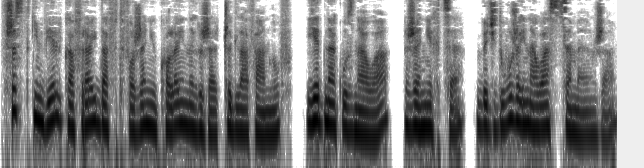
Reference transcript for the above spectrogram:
wszystkim wielka frajda w tworzeniu kolejnych rzeczy dla fanów, jednak uznała, że nie chce być dłużej na łasce męża,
